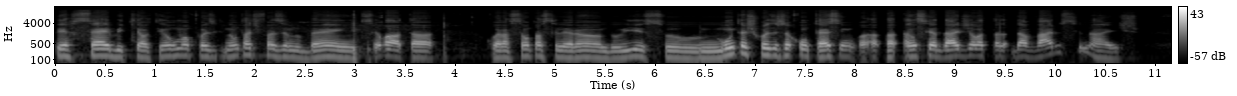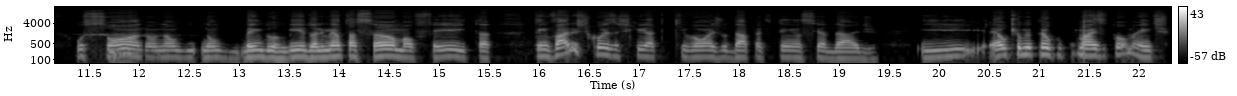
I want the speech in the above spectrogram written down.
percebe que ó, tem alguma coisa que não está te fazendo bem, sei lá, tá, o coração está acelerando, isso, muitas coisas acontecem, a, a ansiedade ela tá, dá vários sinais. O sono não, não bem dormido, alimentação mal feita, tem várias coisas que, que vão ajudar para que tenha ansiedade. E é o que eu me preocupo mais atualmente.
